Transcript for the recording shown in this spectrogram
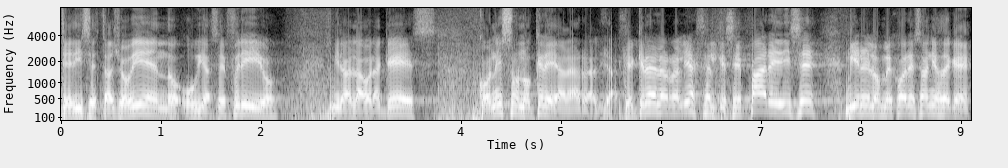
Te dice está lloviendo, uy, hace frío, mira la hora que es, con eso no crea la realidad. Que crea la realidad es el que se pare y dice, vienen los mejores años de qué?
